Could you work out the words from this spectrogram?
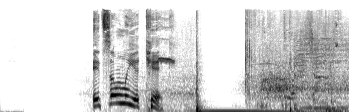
It's only a kick,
